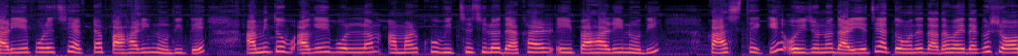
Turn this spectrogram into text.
দাঁড়িয়ে পড়েছি একটা পাহাড়ি নদীতে। আমি তো আগেই বললাম, আমার খুব ইচ্ছে ছিল দেখার এই পাহাড়ি নদী। কাছ থেকে ওই জন্য দাঁড়িয়েছে। আর তোমাদের দাদাভাই দেখো সব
